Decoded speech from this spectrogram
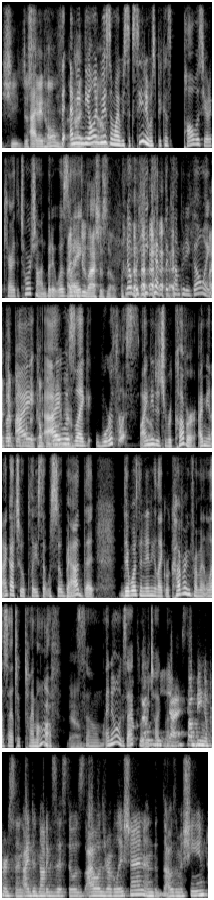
She just stayed I, home. Th- I mean, I, the only reason why we succeeded was because Paul was here to carry the torch on, but it was I like, didn't do lashes though. no, but he kept the company going. I but I, company going. I going, was yeah. like worthless. Yeah. I needed to recover. I mean, I got to a place that was so bad that there wasn't any like recovering from it unless I took time off. Yeah. So I know exactly what you're talking about. Yeah, I stopped being a person. I did not exist. It was I was Revoläshion, and I was a machine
